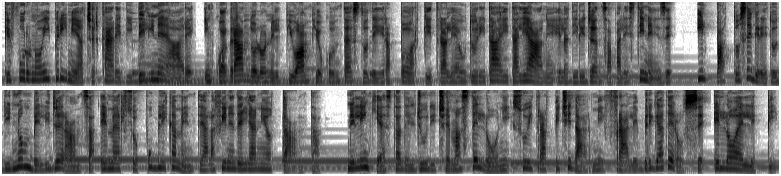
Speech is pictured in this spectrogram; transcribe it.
che furono i primi a cercare di delineare, inquadrandolo nel più ampio contesto dei rapporti tra le autorità italiane e la dirigenza palestinese, il patto segreto di non belligeranza emerso pubblicamente alla fine degli anni Ottanta, nell'inchiesta del giudice Mastelloni sui traffici d'armi fra le Brigate Rosse e l'OLP.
